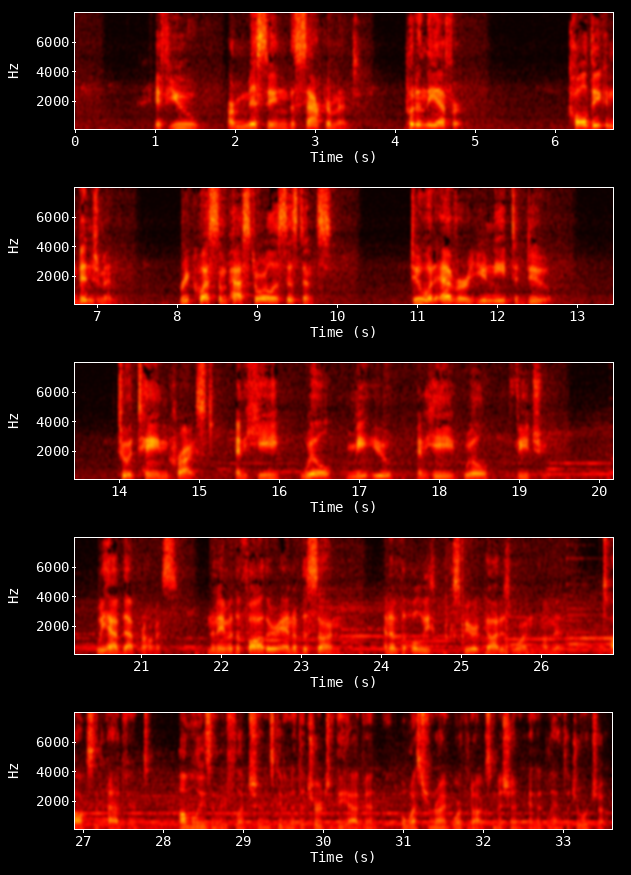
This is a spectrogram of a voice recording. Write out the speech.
If you are missing the sacrament Put in the effort. Call Deacon Benjamin. Request some pastoral assistance. Do whatever you need to do to attain Christ, and He will meet you and He will feed you. We have that promise. In the name of the Father, and of the Son, and of the Holy Spirit, God is one. Amen. Talks at Advent. Homilies and reflections given at the Church of the Advent, a Western Rite Orthodox mission in Atlanta, Georgia.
